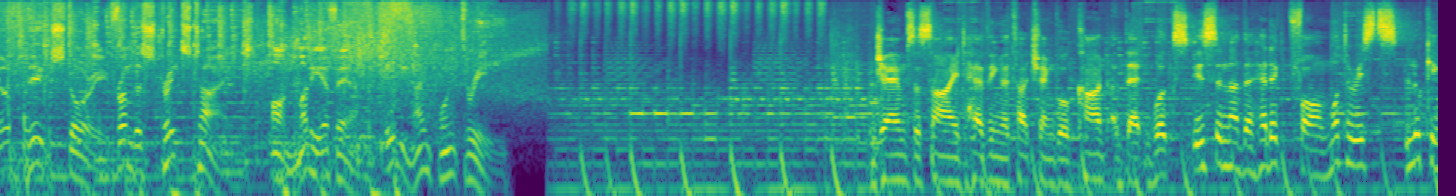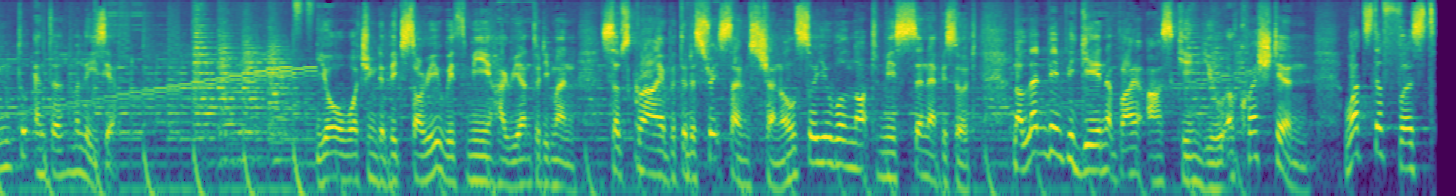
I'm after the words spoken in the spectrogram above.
The big story from the Straits Times on Money FM 89.3. Jams aside, having a touch and go card that works is another headache for motorists looking to enter Malaysia. You're watching The Big Story with me, Harianto Diman. Subscribe to the Straits Times channel so you will not miss an episode. Now, let me begin by asking you a question. What's the first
